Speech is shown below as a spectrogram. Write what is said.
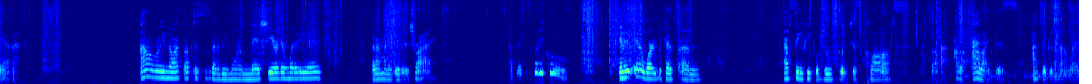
Yeah. I don't really know. I thought this was going to be more meshier than what it is. But I'm going to give it a try. I think it's pretty cool. And it, it'll work because um, I've seen people juice with just cloths. So I, I, I like this. I think it's going to work.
